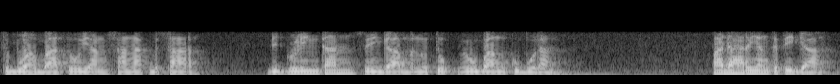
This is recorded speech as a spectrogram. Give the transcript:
Sebuah batu yang sangat besar digulingkan sehingga menutup lubang kuburan. Pada hari yang ketiga,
